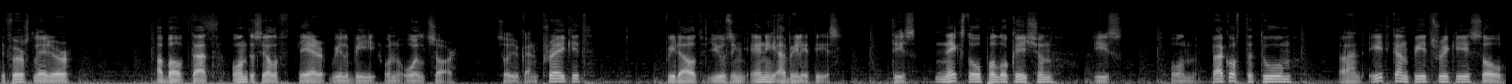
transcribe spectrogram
the first letter above that on the shelf there will be an oil jar. So you can break it without using any abilities. This next open location is on back of the tomb and it can be tricky so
